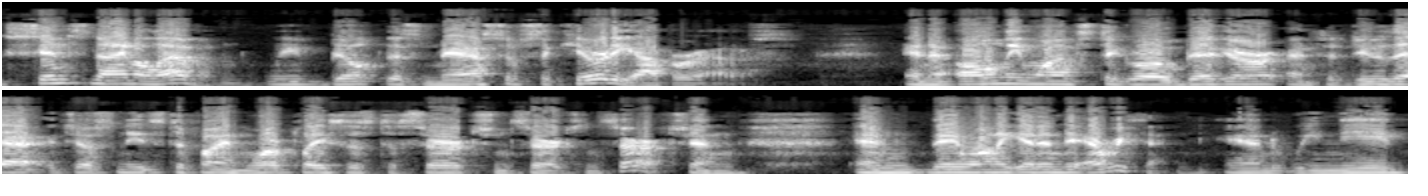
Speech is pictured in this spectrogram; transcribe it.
since 9/11, we've built this massive security apparatus. And it only wants to grow bigger, and to do that, it just needs to find more places to search and search and search. And and they want to get into everything, and we need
